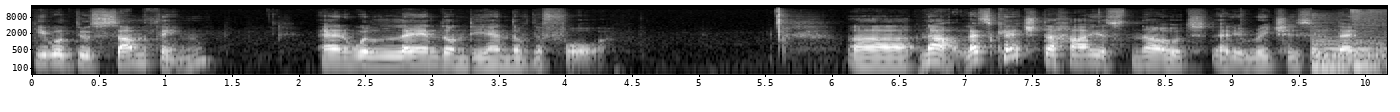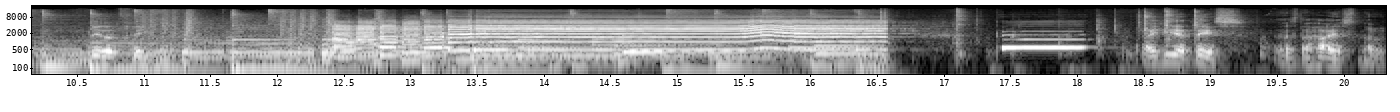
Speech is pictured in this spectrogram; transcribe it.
he will do something and we'll land on the end of the four. Uh, now, let's catch the highest note that it reaches in that little thing. I hear this as the highest note.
